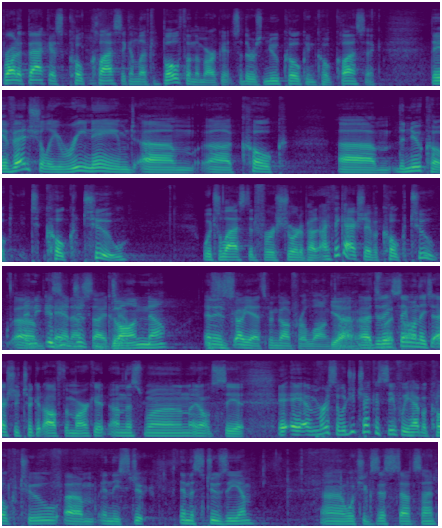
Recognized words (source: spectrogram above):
brought it back as Coke Classic, and left both on the market. So there was New Coke and Coke Classic. They eventually renamed um, uh, Coke, um, the New Coke, to Coke Two, which lasted for a short about. I think I actually have a Coke Two um, and is it just outside, too. gone now? And It's oh yeah, it's been gone for a long Yeah, time. Uh, did they say when they actually took it off the market on this one? I don't see it. Eh, eh, Marissa, would you check and see if we have a Coke Two um, in the stu- in the Stuseum, uh, which exists outside?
